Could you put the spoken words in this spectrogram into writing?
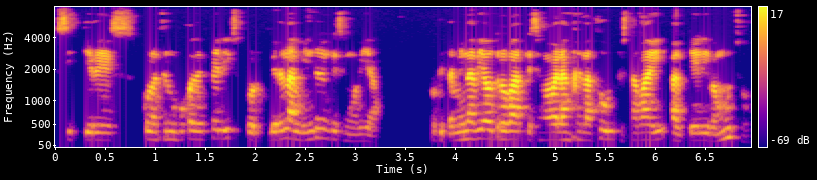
si quieres conocer un poco de Félix por ver el ambiente en el que se movía. Porque también había otro bar que se llamaba El Ángel Azul, que estaba ahí, al que él iba mucho.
